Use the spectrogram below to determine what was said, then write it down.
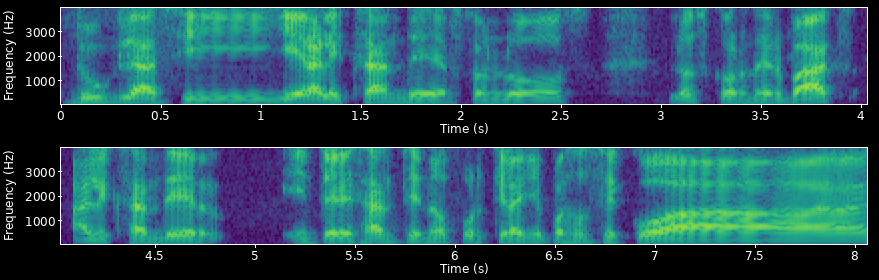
Douglas y Jer Alexander son los, los cornerbacks. Alexander, interesante, ¿no? Porque el año pasado secó a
